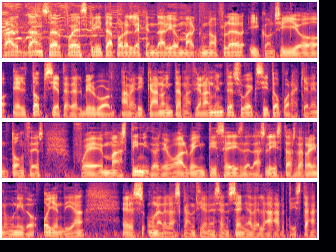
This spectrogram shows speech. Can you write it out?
Private Dancer fue escrita por el legendario Mark Knopfler y consiguió el top 7 del Billboard americano. Internacionalmente su éxito por aquel entonces fue más tímido, llegó al 26 de las listas de Reino Unido. Hoy en día es una de las canciones en seña de la artista.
